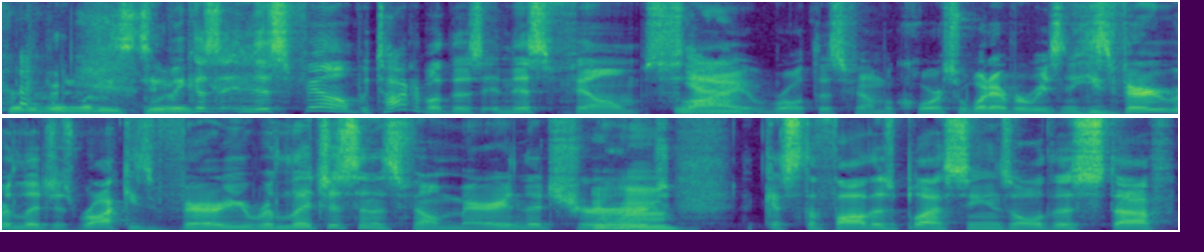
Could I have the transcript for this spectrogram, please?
could have been what he's doing. Because in this film, we talked about this. In this film, Sly Yeah. wrote this film, of course, for whatever reason. He's very religious. Rocky's very religious in this film. Married in the church, Mm-hmm. gets the father's blessings, all this stuff.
